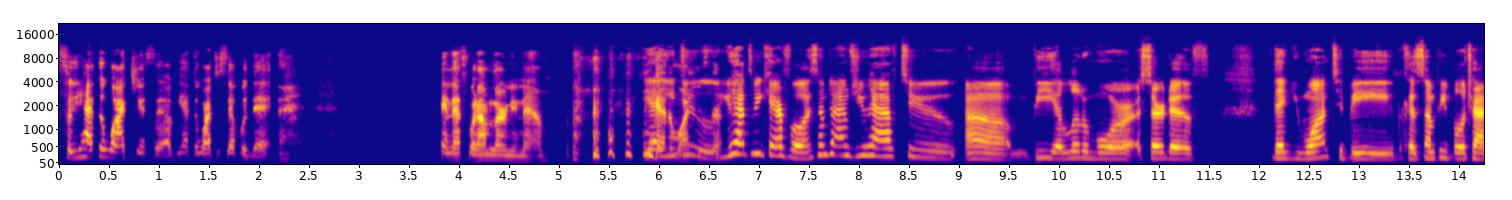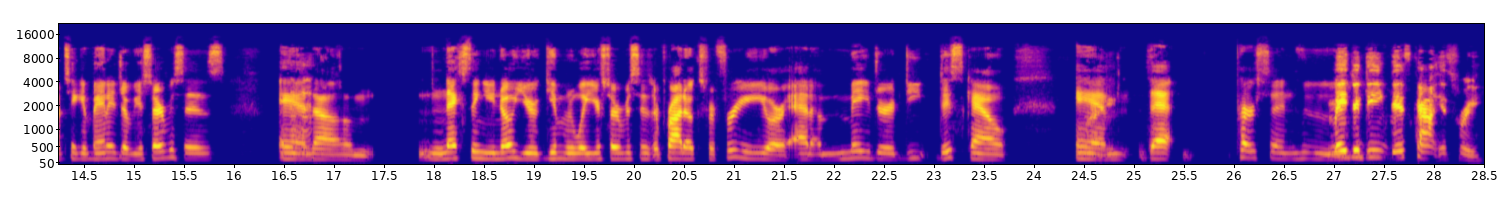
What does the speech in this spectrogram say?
so you have to watch yourself. You have to watch yourself with that. And that's what I'm learning now. yeah gotta you do yourself. you have to be careful and sometimes you have to um be a little more assertive than you want to be because some people try to take advantage of your services and Mm-hmm. um next thing you know you're giving away your services or products for free or at a major deep discount. And that person who Major deep discount is free.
